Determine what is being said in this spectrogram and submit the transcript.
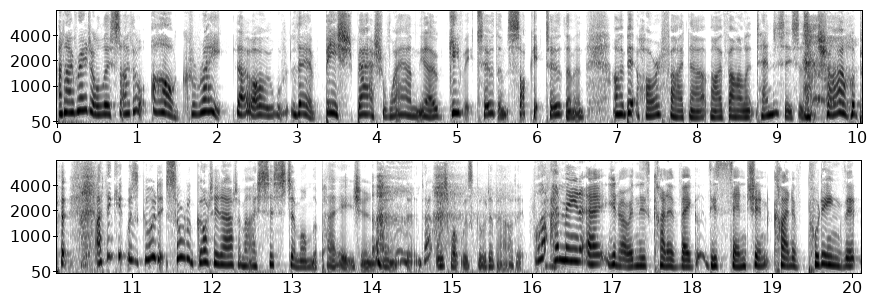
And I read all this and I thought, oh, great. You know, oh, there, bish, bash, wham, you know, give it to them, sock it to them. And I'm a bit horrified now at my violent tendencies as a child, but I think it was good. It sort of got it out of my system on the page. And, and that was what was good about it. Well, I mean, uh, you know, in this kind of vague, this sentient kind of pudding that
